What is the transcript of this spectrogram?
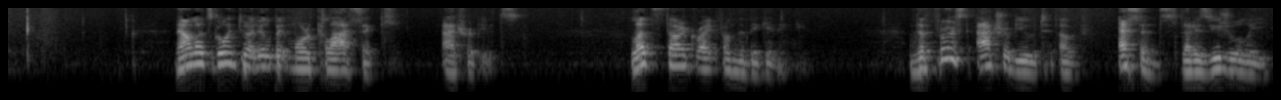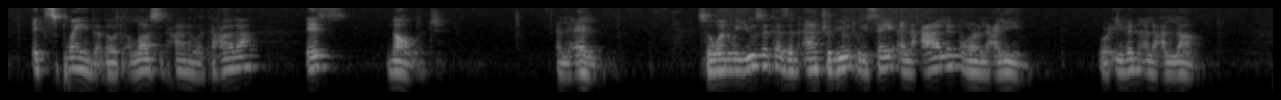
Now let's go into a little bit more classic attributes. Let's start right from the beginning. The first attribute of essence that is usually explained about Allah subhanahu wa ta'ala is knowledge. Al-ilm. So when we use it as an attribute, we say al-alim or al-alim, or even al-allam.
